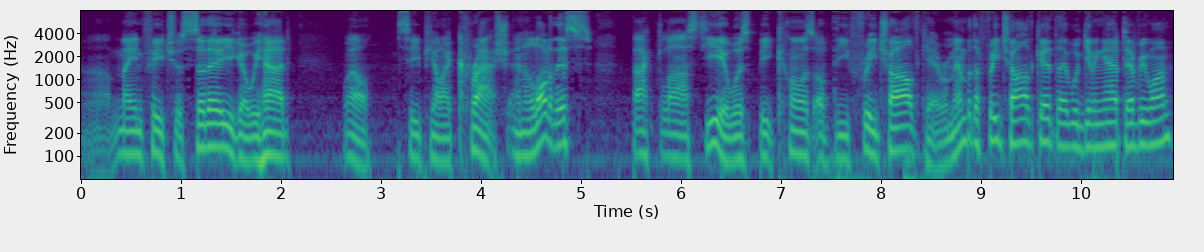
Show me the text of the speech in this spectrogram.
Uh, main features. So there you go. We had, well, CPI crash. And a lot of this back last year was because of the free childcare. Remember the free childcare they were giving out to everyone?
